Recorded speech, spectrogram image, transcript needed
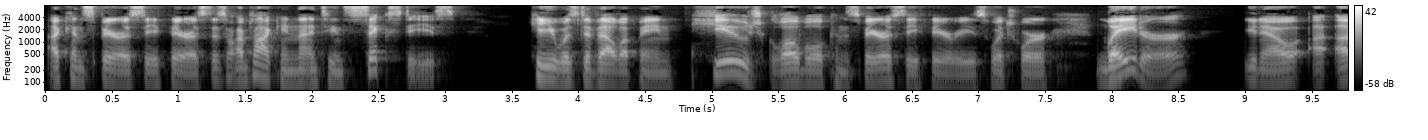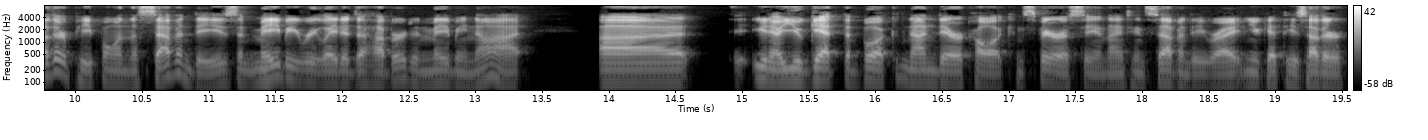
a conspiracy theorist. This I'm talking 1960s. He was developing huge global conspiracy theories, which were later, you know, uh, other people in the 70s, and maybe related to Hubbard and maybe not. Uh, you know, you get the book "None Dare Call It Conspiracy" in 1970, right? And you get these other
